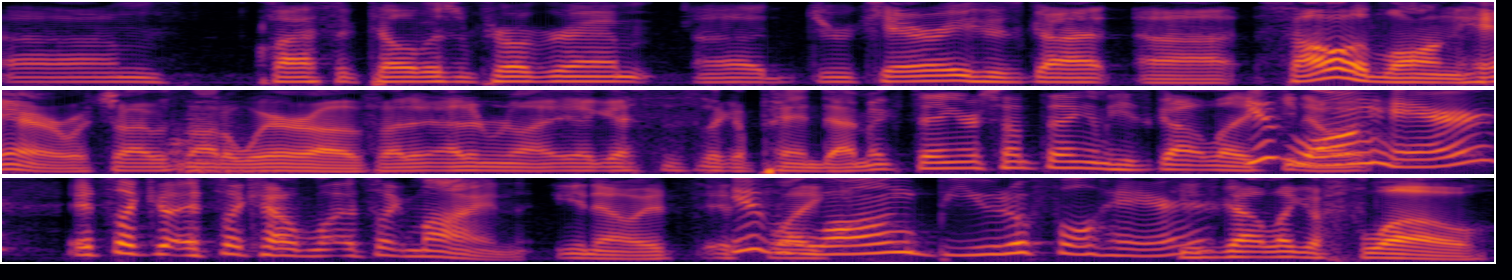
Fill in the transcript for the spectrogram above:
um, classic television program. Uh, Drew Carey, who's got uh, solid long hair, which I was not aware of. I didn't, I didn't realize. I guess this is like a pandemic thing or something. I mean, he's got like He has you know, long hair. It's like it's like how it's like mine. You know, it's it's He has like long, beautiful hair. He's got like a flow.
